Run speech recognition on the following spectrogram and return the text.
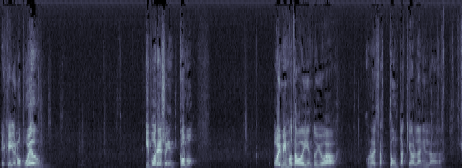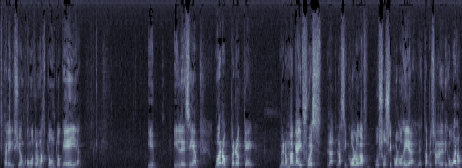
es que yo no puedo. Y por eso, como hoy mismo estaba oyendo yo a una de esas tontas que hablan en la televisión con otro más tonto que ella, y, y le decían, bueno, pero es que Menos mal que ahí fue, la, psicóloga usó psicología. Esta persona le dijo, bueno,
